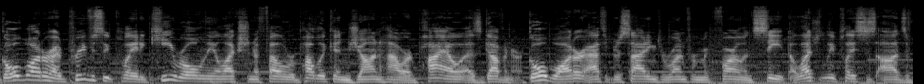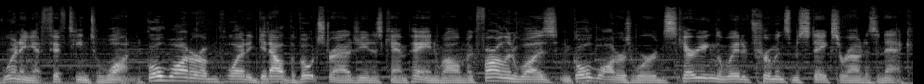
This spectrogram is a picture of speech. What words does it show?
Goldwater had previously played a key role in the election of fellow Republican John Howard Pyle as governor. Goldwater, after deciding to run for McFarland's seat, allegedly placed his odds of winning at 15 to 1. Goldwater employed a get out the vote strategy in his campaign, while McFarland was, in Goldwater's words, carrying the weight of Truman's mistakes around his neck.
